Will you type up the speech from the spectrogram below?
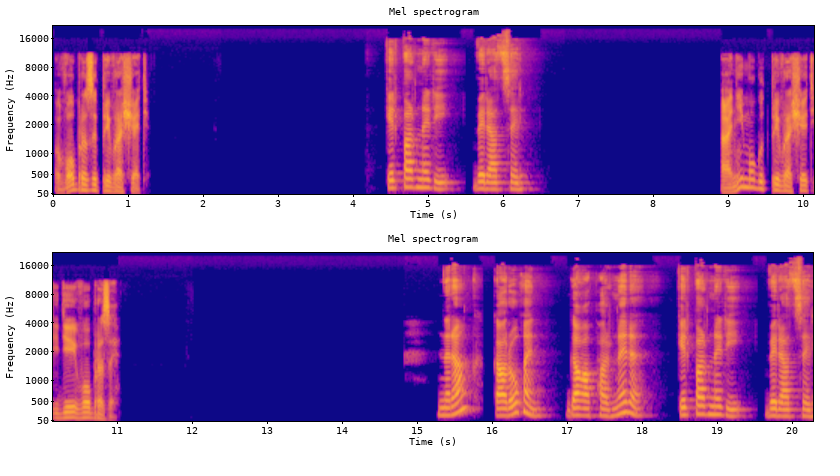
в образы превращать. կերպարների վերածել։ Они могут превращать идеи в образы. Նրանք կարող են գաղափարները կերպարների վերածել։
